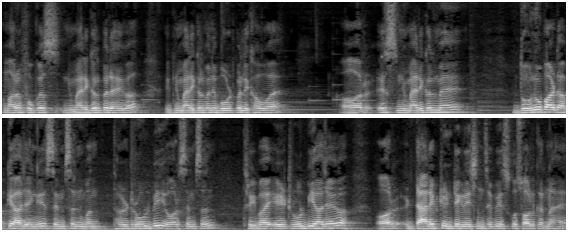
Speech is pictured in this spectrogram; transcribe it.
हमारा फोकस न्यूमेरिकल पे रहेगा। एक न्यूमेरिकल मैंने बोर्ड पे लिखा हुआ है। और इस न्यूमेरिकल में दोनों पार्ट आपके आ जाएँगे। सिम्सन वन थर्ड रूल भी और Simpson three by eight rule भी आ जाएगा और डायरेक्ट इंटीग्रेशन से भी इसको सॉल्व करना है।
